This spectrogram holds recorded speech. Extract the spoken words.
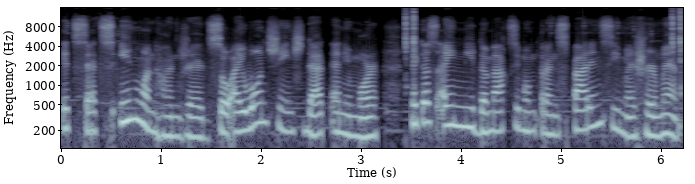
it sets in 100. So I won't change that anymore because I need the maximum transparency measurement.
